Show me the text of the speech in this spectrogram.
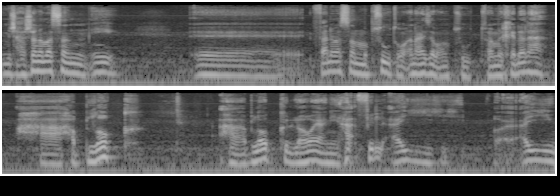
مش عشان أنا مثلا إيه آه فأنا مثلا مبسوط وأنا عايز أبقى مبسوط. فمن خلالها ه block ه block اللي هو يعني هقفل أي أي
